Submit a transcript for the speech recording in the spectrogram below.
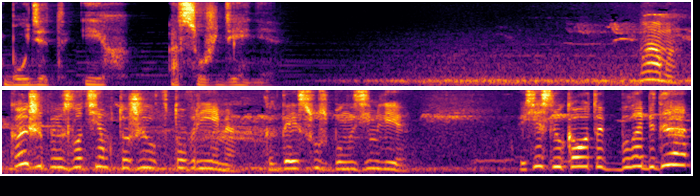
будет их осуждение. Мама, как же повезло тем, кто жил в то время, когда Иисус был на земле. Ведь если у кого-то была беда,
